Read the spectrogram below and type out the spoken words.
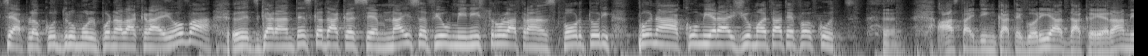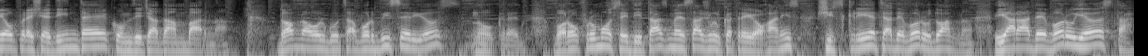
Ți-a plăcut drumul până la Craiova? Îți garantez că dacă semnai să fiu ministru la transporturi Până acum era jumătate făcut asta e din categoria dacă eram eu președinte, cum zicea Dan Barna Doamna Olguța, vorbi serios? Nu cred. Vă rog frumos, editați mesajul către Iohannis și scrieți adevărul, doamnă. Iar adevărul e ăsta.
